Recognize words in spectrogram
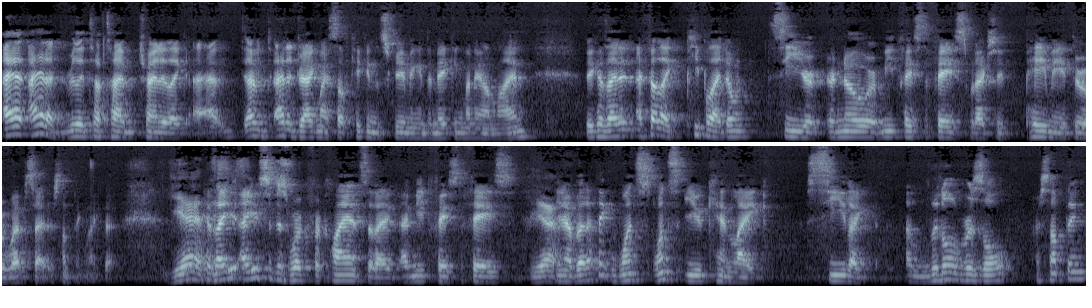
I had, I had a really tough time trying to like I, I, I had to drag myself kicking and screaming into making money online because I didn't I felt like people I don't see or, or know or meet face to face would actually pay me through a website or something like that Yeah, because I, is- I used to just work for clients that I, I meet face to face yeah, you know but i think once once you can like see like a little result or something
